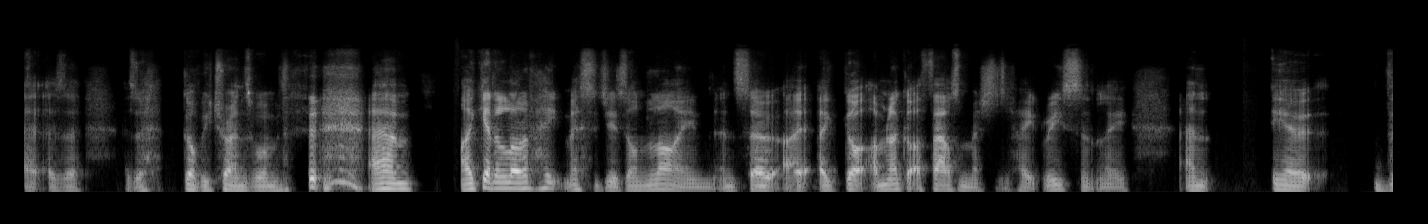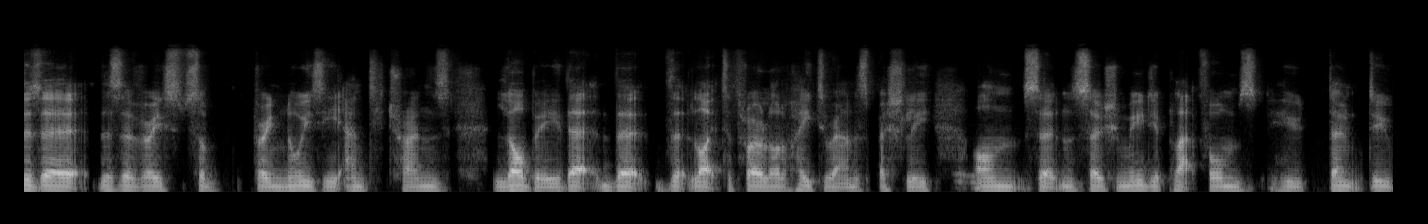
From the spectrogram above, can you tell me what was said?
uh, as a as a gobby trans woman um, I get a lot of hate messages online and so I, I got I mean I got a thousand messages of hate recently and you know there's a there's a very sort of very noisy anti-trans lobby that that that like to throw a lot of hate around, especially on certain social media platforms who don't do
